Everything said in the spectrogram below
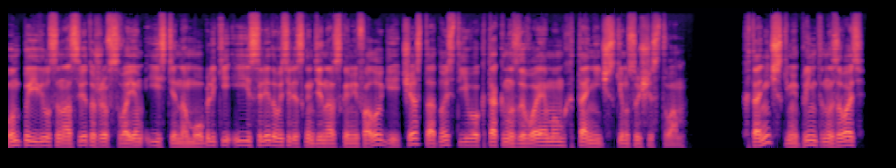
он появился на свет уже в своем истинном облике, и исследователи скандинавской мифологии часто относят его к так называемым хтоническим существам. Хтоническими принято называть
